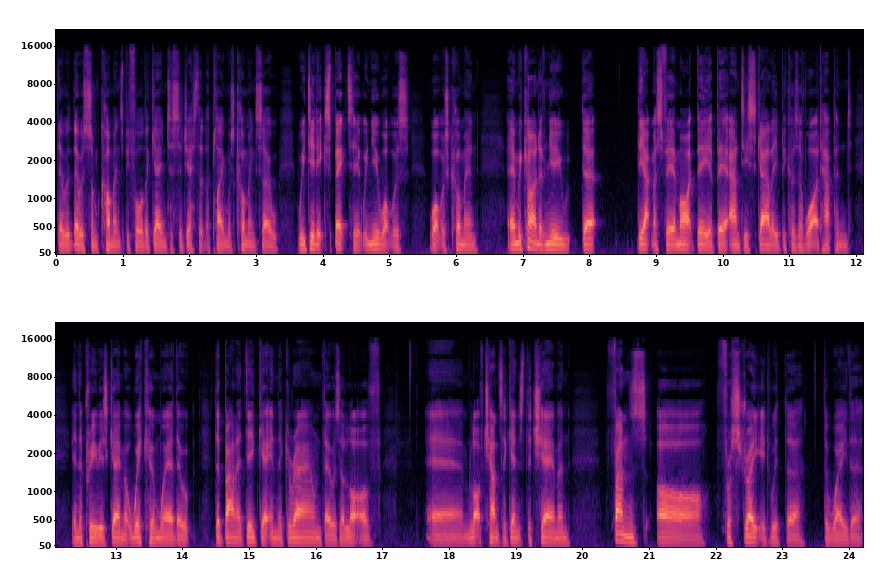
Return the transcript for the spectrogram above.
there were there was some comments before the game to suggest that the plane was coming, so we did expect it. We knew what was what was coming, and we kind of knew that the atmosphere might be a bit anti-Scally because of what had happened in the previous game at Wycombe, where the the banner did get in the ground. There was a lot of um, a lot of chance against the chairman. Fans are frustrated with the the way that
